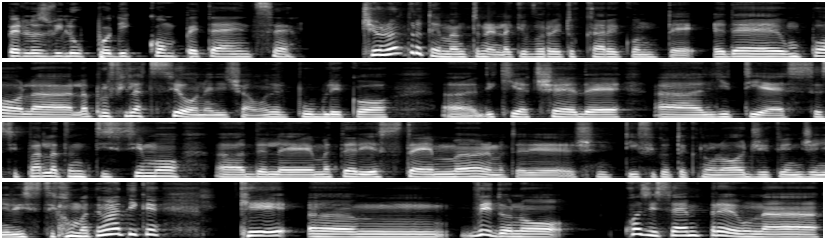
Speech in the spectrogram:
per lo sviluppo di competenze. C'è un altro tema, Antonella, che vorrei toccare con te ed è un po' la, la profilazione, diciamo, del pubblico uh, di chi accede agli ITS. Si parla tantissimo uh, delle materie STEM, le materie scientifico-tecnologiche, ingegneristico-matematiche, che um, vedono quasi sempre una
